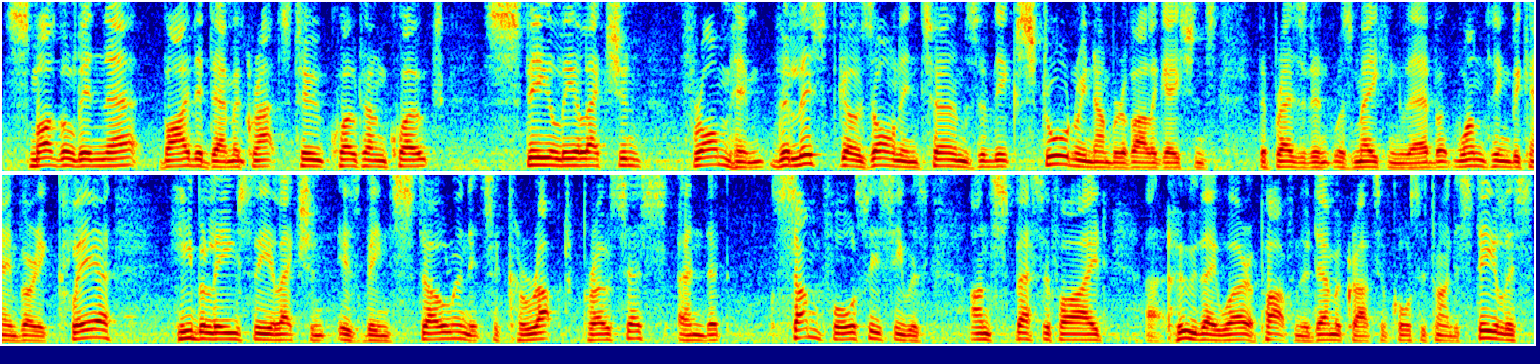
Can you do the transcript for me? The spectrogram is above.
smuggled in there by the Democrats to quote unquote steal the election from him. The list goes on in terms of the extraordinary number of allegations the president was making there, but one thing became very clear. He believes the election is being stolen. It's a corrupt process, and that some forces. He was unspecified uh, who they were, apart from the Democrats, of course, are trying to steal this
